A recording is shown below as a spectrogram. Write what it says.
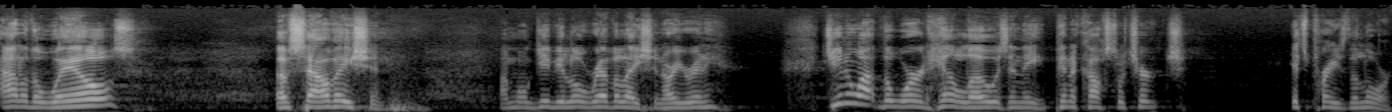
out of the wells of salvation. I'm going to give you a little revelation. Are you ready? Do you know what the word hello is in the Pentecostal church? It's praise the Lord.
